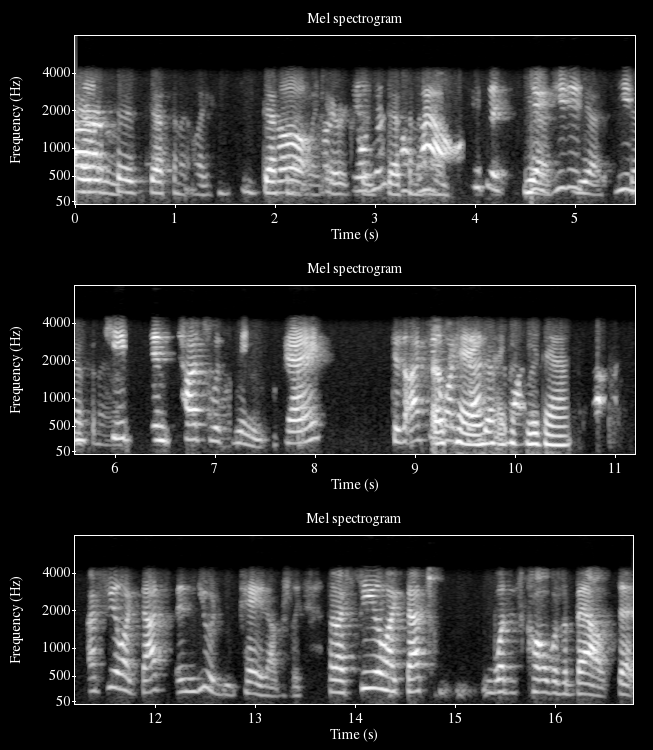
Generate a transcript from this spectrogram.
Erik Um, says definitely. Oh, Definitely. for Erik says children? Oh, definitely. wow. He said, dude, Yes, you just, yes, you just definitely. keep in touch with me, okay? Because I feel like Okay, that's I can see that. I feel like that's, and you would be paid obviously, but I feel like that's what this call was about. That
